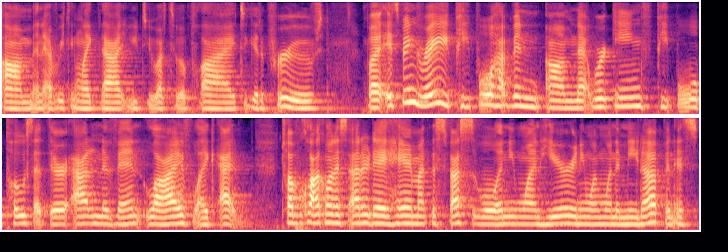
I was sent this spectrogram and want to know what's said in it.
um, and everything like that. You do have to apply to get approved. But it's been great. People have been um, networking. People will post that they're at an event live, like at 12 o'clock on a Saturday. Hey, I'm at this festival. Anyone here? Anyone want to meet up? And it's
